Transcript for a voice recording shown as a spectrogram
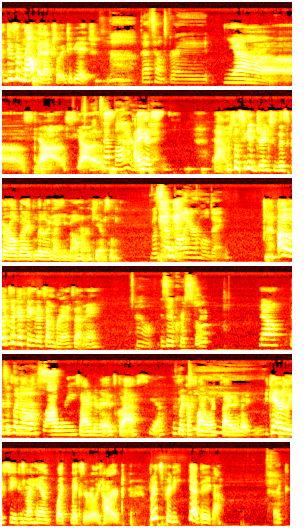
gonna get some ramen actually. Tbh. That sounds great. Yes, yes, yes. What's that ball you're I have. Yeah, I'm supposed to get drinks with this girl, but I literally might email her and cancel. What's that ball you're holding? Oh, it's like a thing that some brand sent me. Oh, is it a crystal? No, Is it's it like a little flower inside of it. It's glass. Yeah, it's like a flower inside of it. You can't really see because my hand like makes it really hard, but it's pretty. Yeah, there you go. Like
